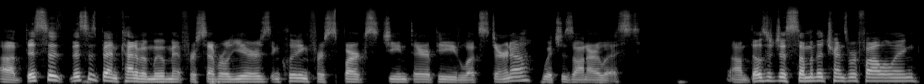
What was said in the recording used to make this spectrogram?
Uh, this is this has been kind of a movement for several years, including for Spark's gene therapy Luxturna, which is on our list. Um, those are just some of the trends we're following.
